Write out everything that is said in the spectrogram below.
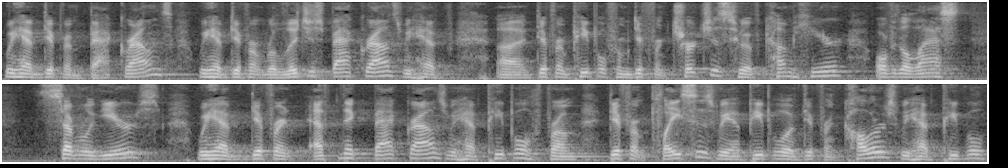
We have different backgrounds, we have different religious backgrounds, we have uh, different people from different churches who have come here over the last several years. We have different ethnic backgrounds. We have people from different places. We have people of different colors. We have people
